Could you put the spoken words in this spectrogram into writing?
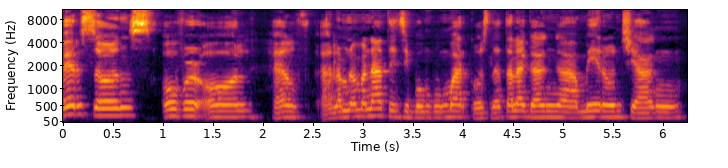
person's overall health. Alam naman natin si Bongbong Marcos na talagang ah, meron siyang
